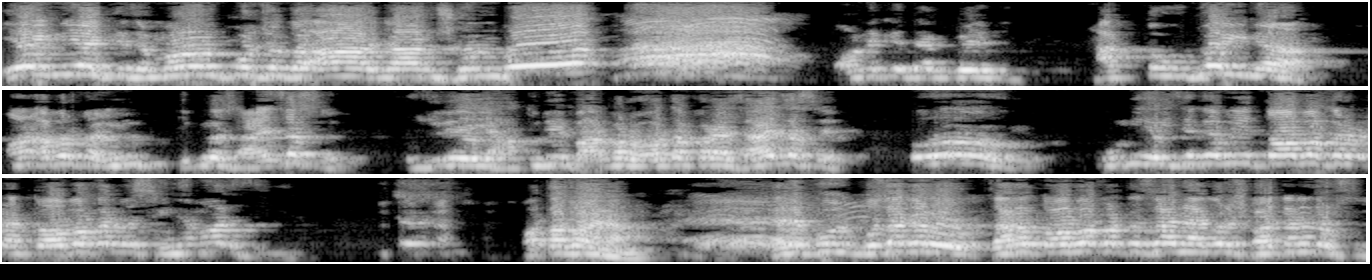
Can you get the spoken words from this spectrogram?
এই নিয়ে যে মরণ পর্যন্ত আর গান শুনব অনেকে দেখবেন, হাত তো উঠবেই না। আবার এগুলো জায়েজ আছে? হুজুরে, এই বারবার করা জায়েজ আছে। ও, উনি এই জায়গায় বসে তওবা করবে না। তওবা করবে সিনেমার কথা কয় না। বোঝা গেল, যারা তওবা করতে চায় না করে শয়তানে ধরছে।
